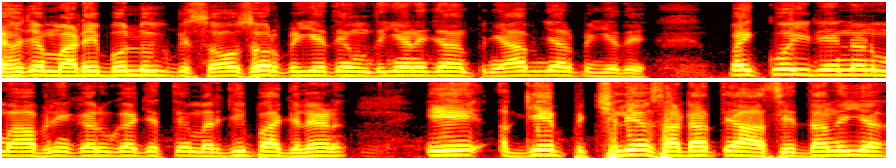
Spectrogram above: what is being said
ਇਹੋ ਜਿਹੇ ਮਾੜੇ ਬੋਲੂ ਵੀ 100 100 ਰੁਪਏ ਤੇ ਹੁੰਦੀਆਂ ਨੇ ਜਾਂ 50 50 ਰੁਪਏ ਤੇ ਭਾਈ ਕੋਈ ਇਹਨਾਂ ਨੂੰ ਮਾਫ ਨਹੀਂ ਕਰੂਗਾ ਜਿੱਥੇ ਮਰਜ਼ੀ ਭੱਜ ਲੈਣ। ਇਹ ਅੱਗੇ ਪਿਛਲੇ ਸਾਡਾ ਇਤਿਹਾਸ ਇਦਾਂ ਦਾ ਹੀ ਆ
